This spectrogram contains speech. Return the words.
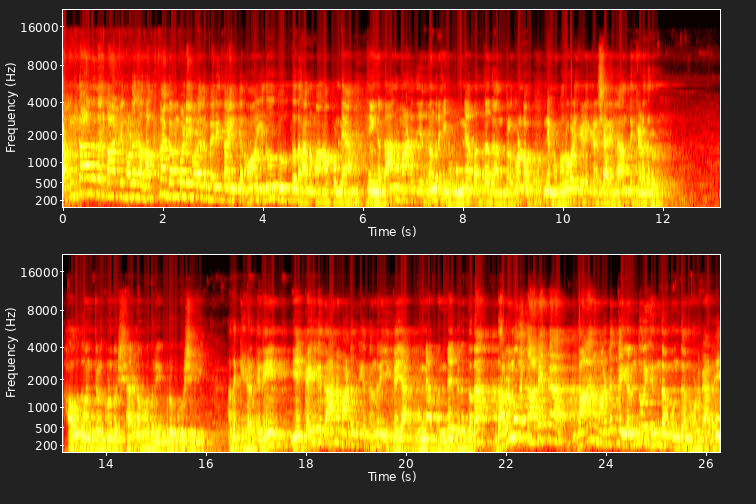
ಬಂಗಾರದ ತಾಟಿನೊಳಗ ರತ್ನ ಗಂಬಳಿ ಒಳಗ ಮೆರಿತಾ ಇದ್ದೇನೋ ಇದು ತುರ್ತ ದಾನ ಮಹಾಪುಣ್ಯ. ಹಿಂಗ ದಾನ ಮಾಡದಿ ಅಂತಂದ್ರೆ ಹಿಂಗ ಪುಣ್ಯ ಬರ್ತದ ಅಂತ ತಿಳ್ಕೊಂಡು ನಿಮ್ಮ ಗುರುಗಳು ಹೇಳಿ ಕಳಿಸ್ಯಾರಿಲ್ಲ ಅಂತ ಕೇಳಿದ್ರು. ಹೌದು ಅಂತ ತಿಳ್ಕೊಂಡು ಶರಣ ಹೋದ್ರು ಇಬ್ರು ಖುಷಿಗೆ ಅದಕ್ಕೆ ಹೇಳ್ತೀನಿ, ಈ ಕೈಲಿ ದಾನ ಮಾಡಿದ್ರಿ ಅಂತಂದ್ರೆ ಈ ಕೈಯಾಗ ಪುಣ್ಯ ಬಂದೇ ಬಿರುತ್ತದ. ಧರ್ಮದ ಕಾರ್ಯಕ್ಕ ದಾನ ಮಾಡ್ಲಿಕ್ಕೆ ಎಂದೂ ಹಿಂದ ಮುಂದೆ ನೋಡ್ಬ್ಯಾಡ್ರಿ.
